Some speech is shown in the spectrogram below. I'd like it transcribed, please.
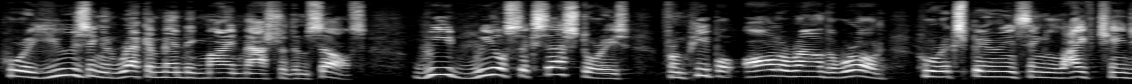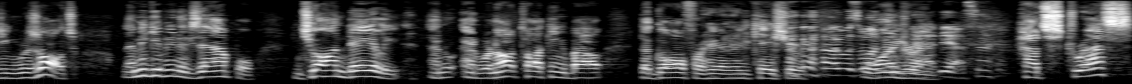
who are using and recommending MindMaster themselves. Read real success stories from people all around the world who are experiencing life-changing results. Let me give you an example. John Daly, and, and we're not talking about the golfer here in case you're I was wondering, wondering that, yes. had stress,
